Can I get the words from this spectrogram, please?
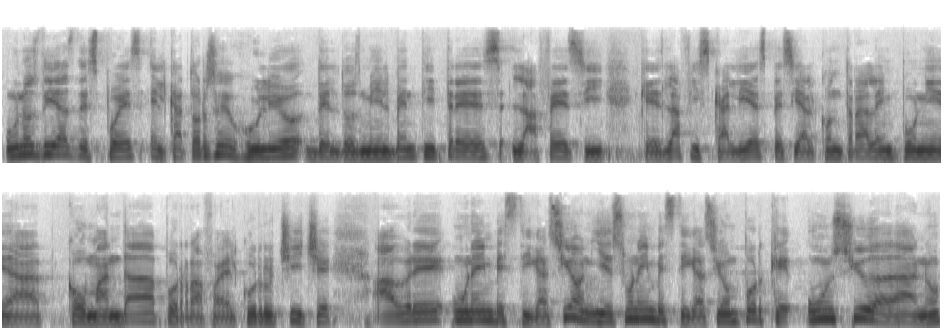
unos días después, el 14 de julio del 2023, la FESI, que es la Fiscalía Especial contra la Impunidad, comandada por Rafael Curruchiche, abre una investigación. Y es una investigación porque un ciudadano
